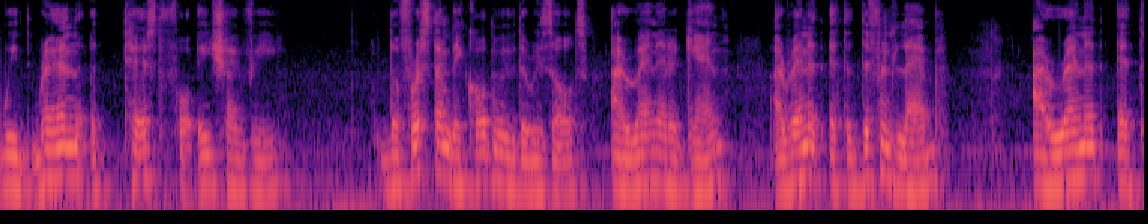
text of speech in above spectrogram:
we ran a test for hiv the first time they called me with the results I ran it again. I ran it at a different lab. I ran it at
